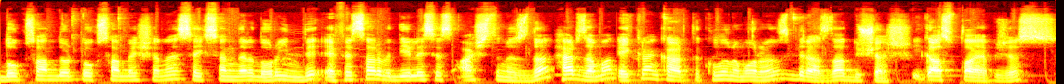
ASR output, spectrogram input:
94-95'lerden 80'lere doğru indi. FSR ve DLSS açtığınızda her zaman ekran kartı kullanım oranınız biraz daha düşer. Bir gasp daha yapacağız.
